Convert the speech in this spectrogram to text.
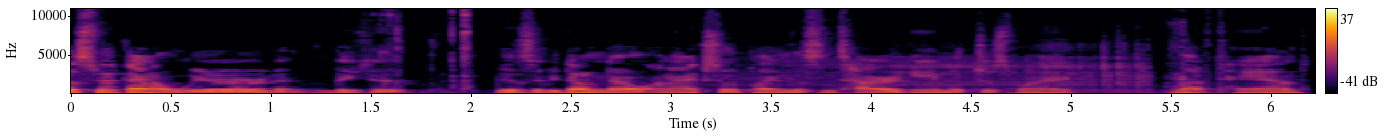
Does feel kind of weird because because if you don't know, I'm actually playing this entire game with just my left hand.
